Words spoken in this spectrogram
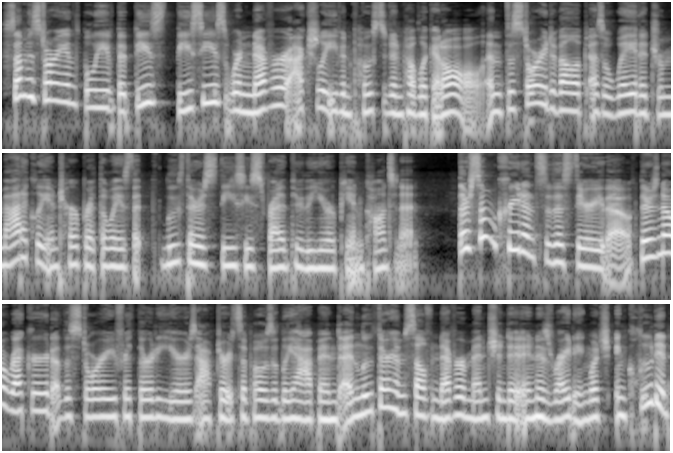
Some historians believe that these theses were never actually even posted in public at all, and the story developed as a way to dramatically interpret the ways that Luther's theses spread through the European continent. There's some credence to this theory, though. There's no record of the story for 30 years after it supposedly happened, and Luther himself never mentioned it in his writing, which included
